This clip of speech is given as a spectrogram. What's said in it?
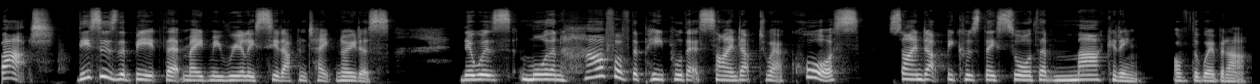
But this is the bit that made me really sit up and take notice. There was more than half of the people that signed up to our course signed up because they saw the marketing of the webinar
